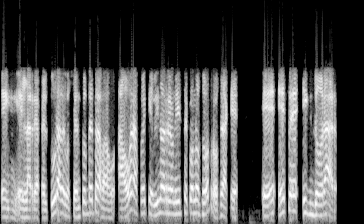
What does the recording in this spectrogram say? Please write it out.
en, la reapertura de los centros de trabajo. Ahora fue que vino a reunirse con nosotros, o sea que eh, ese ignorar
